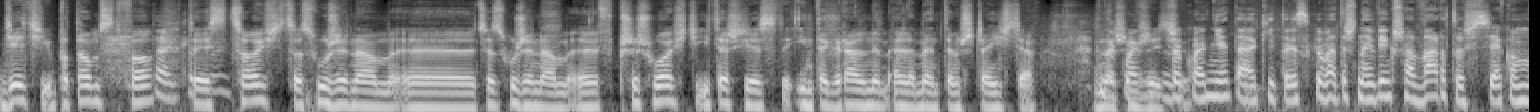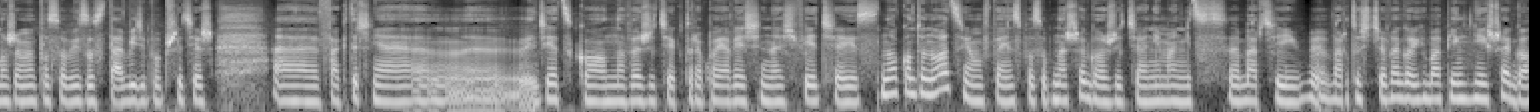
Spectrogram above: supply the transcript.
dzieci, potomstwo tak, to jest coś, co służy nam, co służy nam w przyszłości i też jest integralnym elementem szczęścia w naszym dokładnie, życiu. Dokładnie tak i to jest chyba też największa wartość, jaką możemy po sobie zostawić, bo przecież e, faktycznie e, dziecko, nowe życie, które pojawia się na świecie, jest no, kontynuacją w pewien sposób naszego życia. Nie ma nic bardziej wartościowego i chyba piękniejszego.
